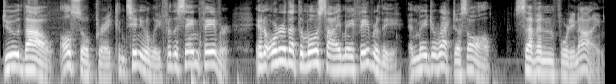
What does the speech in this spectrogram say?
do thou also pray continually for the same favor, in order that the Most High may favor thee, and may direct us all. 749.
